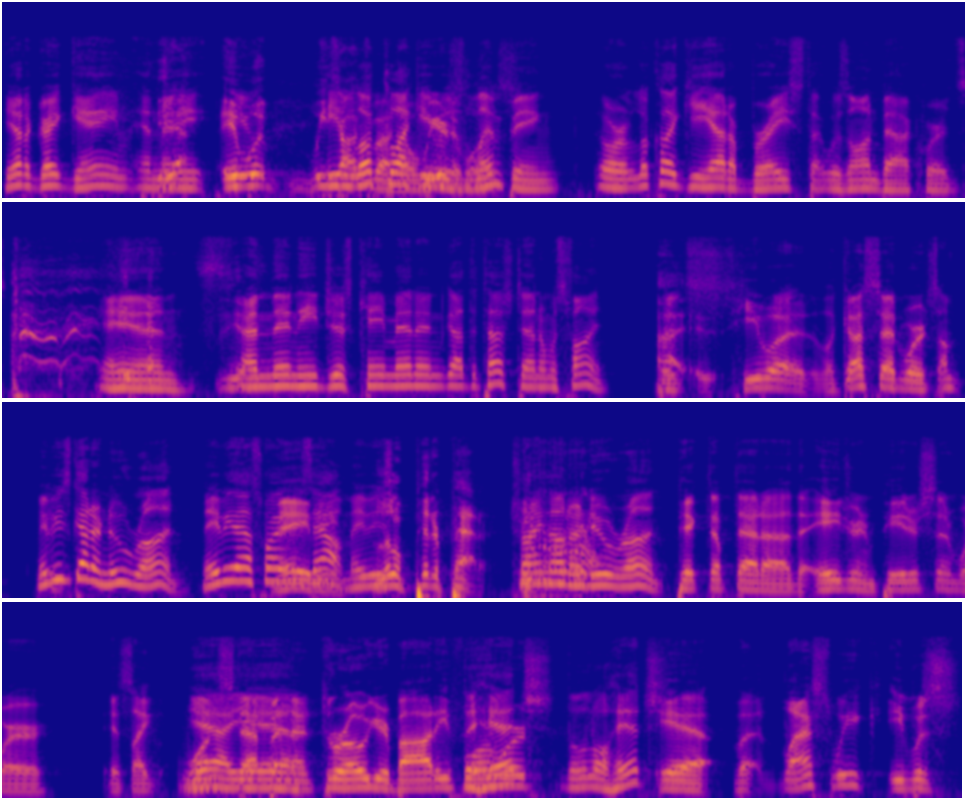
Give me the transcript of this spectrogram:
He had a great game, and then Yeah, he it he, would- we he looked like he was, it was. limping, or it looked like he had a brace that was on backwards, and Yes, yes. and then he just came in and got the touchdown and was fine. I- he was like Gus Edwards. I'm Maybe he's got a new run. Maybe that's why he's out. Maybe a little pitter patter. trying on a new run. picked up that uh the Adrian Peterson where it's like one Yeah, step yeah, yeah. and then throw your body The forward. hitch, the little hitch, Yeah, but last week he was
